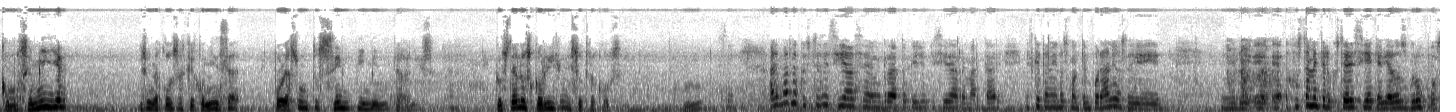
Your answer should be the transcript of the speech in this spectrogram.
como semilla es una cosa que comienza por asuntos sentimentales. Que usted los corrija es otra cosa. Además, lo que usted decía hace un rato que yo quisiera remarcar es que también los contemporáneos de eh, eh, justamente lo que usted decía, que había dos grupos,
